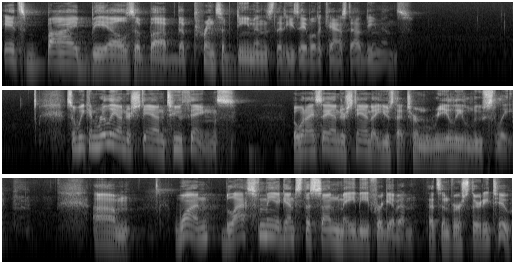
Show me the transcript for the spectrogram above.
It's by Beelzebub, the prince of demons, that he's able to cast out demons. So we can really understand two things. But when I say understand, I use that term really loosely. Um, one, blasphemy against the Son may be forgiven. That's in verse 32.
